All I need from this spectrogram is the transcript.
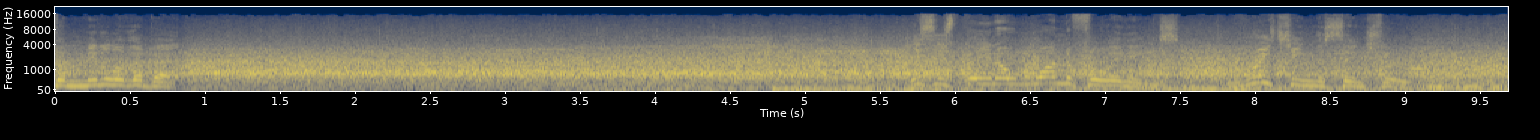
the middle of the bat. This has been a wonderful innings, reaching the century.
